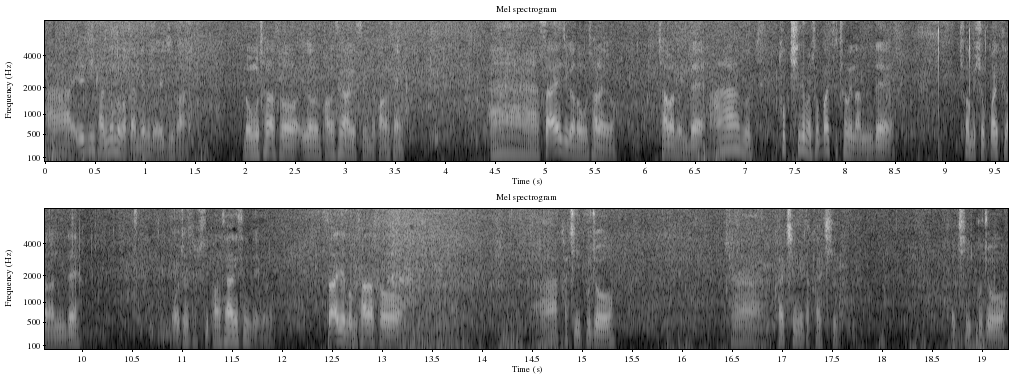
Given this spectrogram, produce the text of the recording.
아 LG 반 정도밖에 안 됩니다 LG 반. 너무 잘아서 이거는 방생하겠습니다 방생. 아 사이즈가 너무 잘아요 잡았는데 아뭐 톡 치더만 short bite 처음에 났는데 처음에 short bite가 났는데 뭐 어쩔 수 없이 방생하겠습니다 이거 사이즈 너무 잘아서. 아 칼치 이쁘죠? 자 갈치입니다 갈치. 갈치 이쁘죠?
